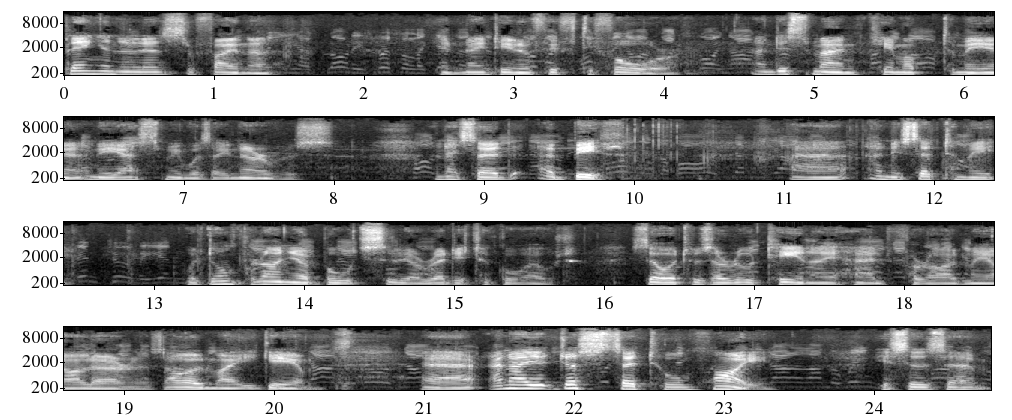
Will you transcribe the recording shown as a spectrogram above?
playing in the Leinster final in 1954, and this man came up to me and he asked me, Was I nervous? And I said, A bit. Uh, and he said to me, Well, don't put on your boots till you're ready to go out, So it was a routine I had for all my All Irelands, all my games. Uh, and I just said to him, why? He says, um,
